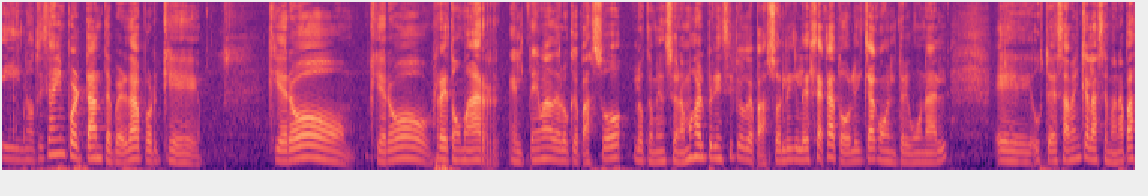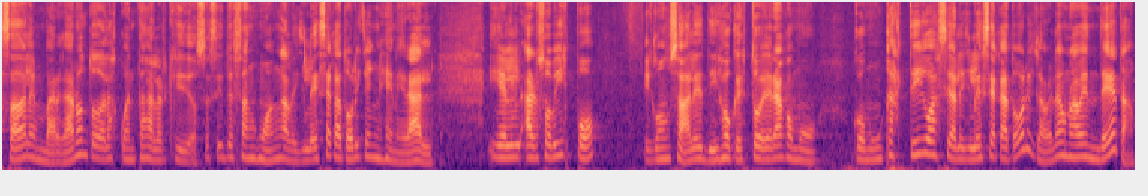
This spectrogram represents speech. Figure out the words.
Y noticias importantes, ¿verdad? Porque quiero, quiero retomar el tema de lo que pasó, lo que mencionamos al principio que pasó en la Iglesia Católica con el tribunal. Eh, ustedes saben que la semana pasada le embargaron todas las cuentas a la Arquidiócesis de San Juan, a la Iglesia Católica en general. Y el arzobispo González dijo que esto era como, como un castigo hacia la Iglesia Católica, ¿verdad? Una vendetta.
